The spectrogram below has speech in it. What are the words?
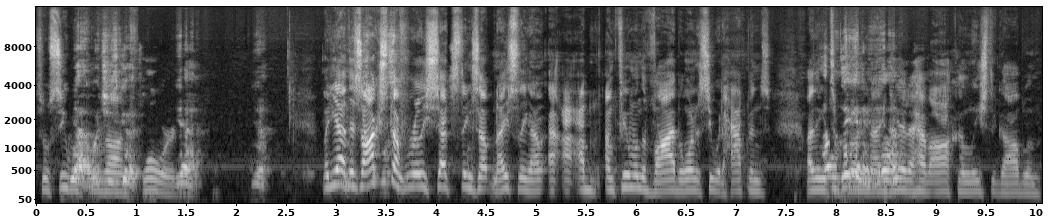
So we'll see what Yeah, goes on good. forward. yeah, yeah. But yeah, this Ox stuff really sets things up nicely. I, I, I'm, I'm feeling the vibe. I want to see what happens. I think it's I'm a brilliant it, yeah. idea to have Ock unleash the Goblin.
